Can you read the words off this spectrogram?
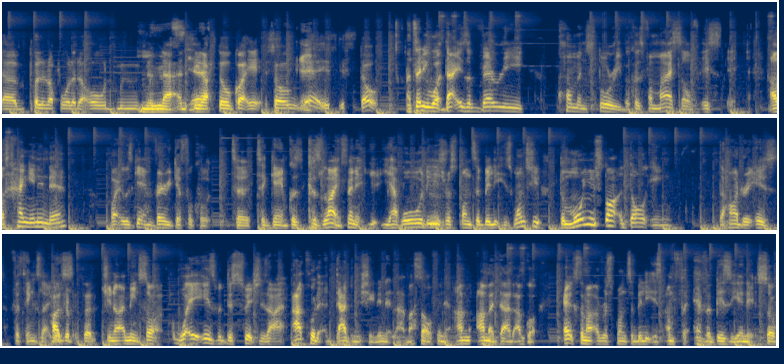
Um, pulling off all of the old moves, moves and that, and yeah. I still got it. So yeah, yeah it's, it's dope. I tell you what, that is a very common story because for myself, it's I was hanging in there, but it was getting very difficult to to game because because life, innit? You, you have all these mm. responsibilities. Once you, the more you start adulting, the harder it is for things like Hundred this. percent. Do you know what I mean? So what it is with the Switch is I, I call it a dad machine, in it, like myself, in it. I'm I'm a dad. I've got X amount of responsibilities. I'm forever busy in it. So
